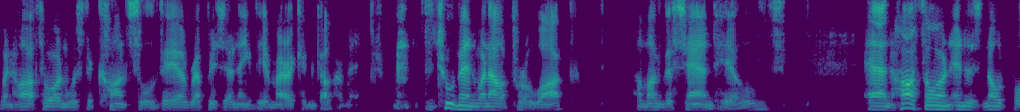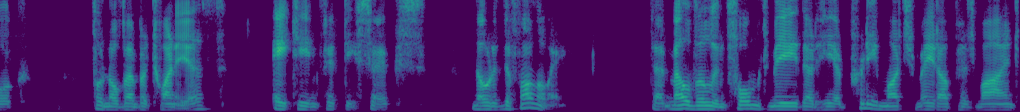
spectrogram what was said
when Hawthorne was the consul there representing the American government. the two men went out for a walk among the sand hills, and Hawthorne, in his notebook for November 20th, 1856, noted the following that Melville informed me that he had pretty much made up his mind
